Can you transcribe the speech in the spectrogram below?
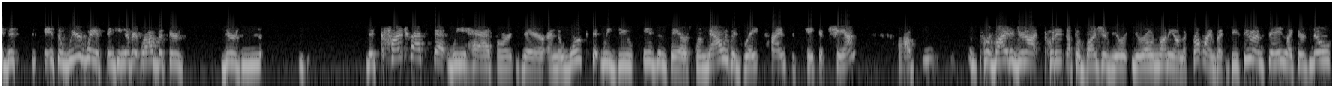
this, it's a weird way of thinking of it, Rob, but there's, there's, the contracts that we had aren't there and the work that we do isn't there. So now is a great time to take a chance. Uh, provided you're not putting up a bunch of your, your own money on the front line. But do you see what I'm saying? Like there's no,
